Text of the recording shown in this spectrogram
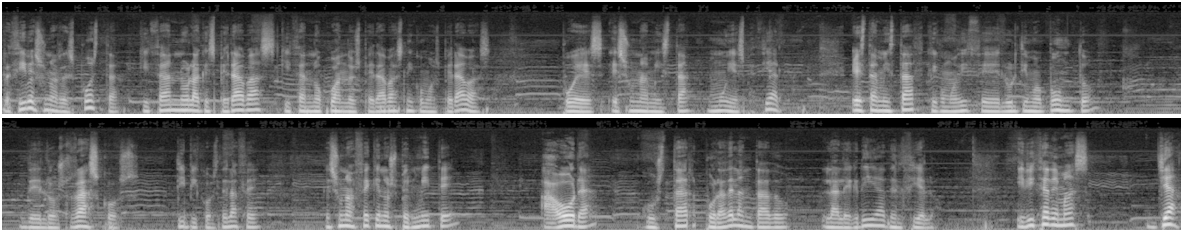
recibes una respuesta. Quizá no la que esperabas, quizá no cuando esperabas ni como esperabas. Pues es una amistad muy especial. Esta amistad que como dice el último punto de los rasgos típicos de la fe, es una fe que nos permite ahora gustar por adelantado la alegría del cielo. Y dice además ya,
